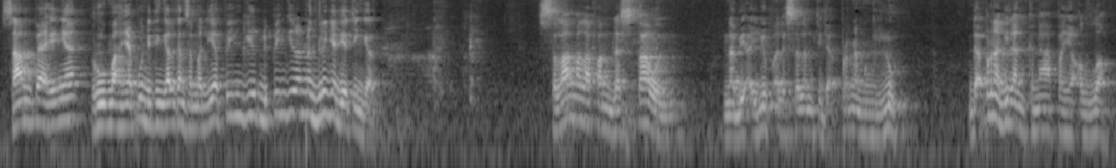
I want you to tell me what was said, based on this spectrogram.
Sampai akhirnya rumahnya pun ditinggalkan sama dia pinggir di pinggiran negerinya dia tinggal. Selama 18 tahun Nabi Ayub alaihissalam tidak pernah mengeluh. Tidak pernah bilang kenapa ya Allah.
